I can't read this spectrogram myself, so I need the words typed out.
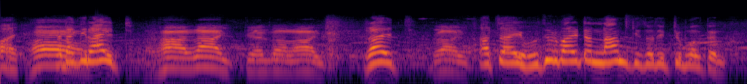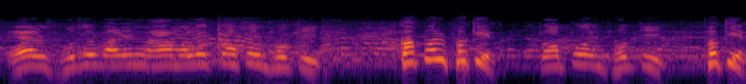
হয়। হ্যাঁ। এটা কি রাইট হ্যাঁ রাইট এটা রাইট রাইট রাইট আচ্ছা এই হুজুর বাড়িটার নাম কি যদি একটু বলতেন? এর হুজুর বাড়ির নাম হলো কপল ফকির। কপল ফকির। কপল ফকির। ফকির।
